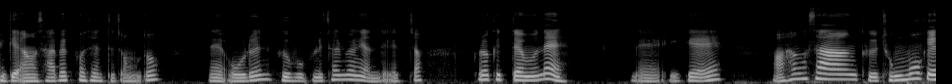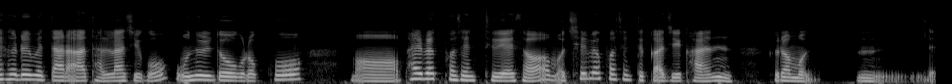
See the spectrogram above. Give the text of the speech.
이게 아마 400% 정도 네, 오른 그 부분이 설명이 안 되겠죠. 그렇기 때문에 네, 이게 어, 항상 그 종목의 흐름에 따라 달라지고 오늘도 그렇고 뭐 800%에서 뭐 700%까지 간 그런 뭐 음, 네,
